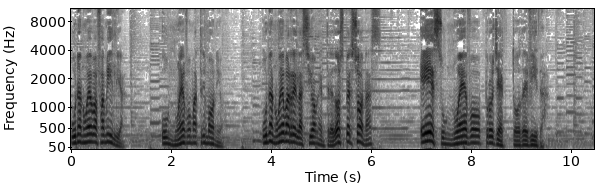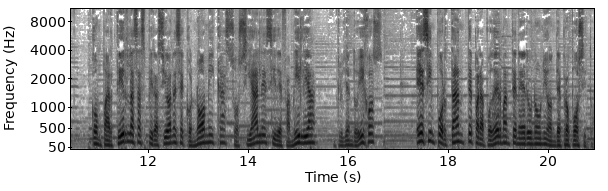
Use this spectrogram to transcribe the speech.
Una nueva familia, un nuevo matrimonio, una nueva relación entre dos personas es un nuevo proyecto de vida. Compartir las aspiraciones económicas, sociales y de familia, incluyendo hijos, es importante para poder mantener una unión de propósito.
